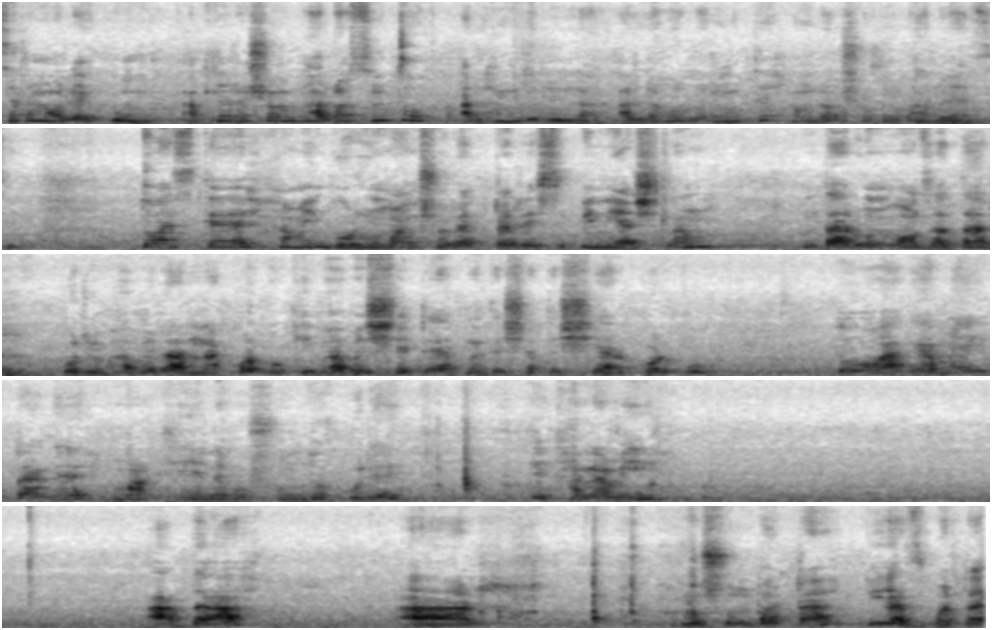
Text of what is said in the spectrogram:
আসসালামু আলাইকুম। আপনারা সবাই ভালো আছেন তো? আলহামদুলিল্লাহ। আল্লাহর রহমতে আমরাও সবাই ভালো আছি। তো আজকে আমি গরুর মাংসর একটা রেসিপি নিয়ে আসলাম। দারুণ, মজাদার করে ভাবে রান্না করব কীভাবে সেটা আপনাদের সাথে শেয়ার করব। তো আগে আমি এটা আগে মাখিয়ে নেব সুন্দর করে। এখানে আমি আদা আর রসুন বাটা, পেঁয়াজ বাটা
